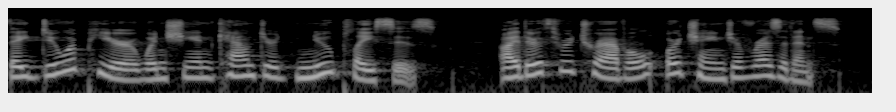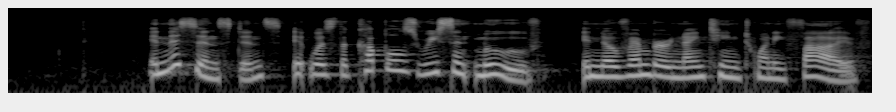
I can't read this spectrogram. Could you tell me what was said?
they do appear when she encountered new places, either through travel or change of residence. In this instance, it was the couple's recent move in November 1925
